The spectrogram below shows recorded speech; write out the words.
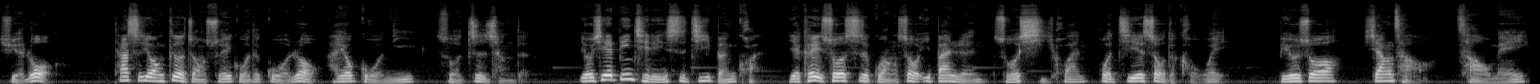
雪酪。它是用各种水果的果肉还有果泥所制成的。有些冰淇淋是基本款，也可以说是广受一般人所喜欢或接受的口味，比如说香草、草莓、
